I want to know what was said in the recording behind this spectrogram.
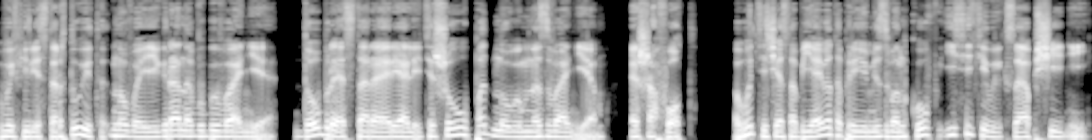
В эфире стартует новая игра на выбывание. Доброе старое реалити-шоу под новым названием «Эшафот». Вот сейчас объявят о приеме звонков и сетевых сообщений,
